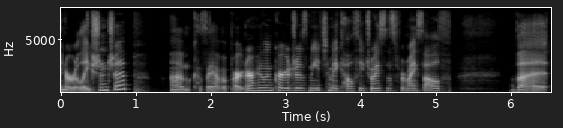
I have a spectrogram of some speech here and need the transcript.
in a relationship because I have a partner who encourages me to make healthy choices for myself. But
